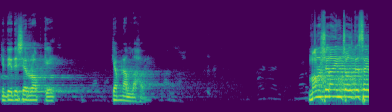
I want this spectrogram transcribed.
কিন্তু এদেশের রবকে কেমন আল্লাহ হয়? মানুষের আইন চলতেছে।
